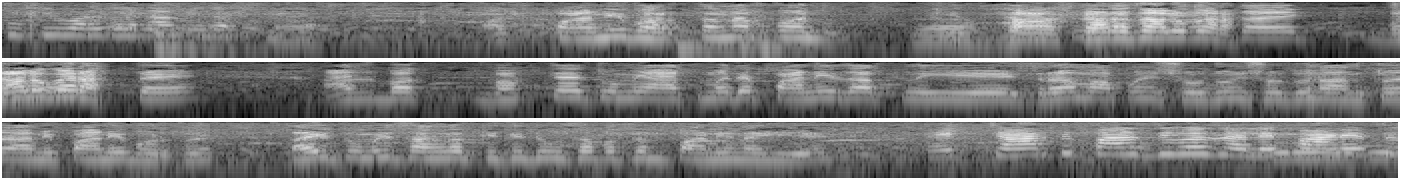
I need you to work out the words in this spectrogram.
कुठे वर्गात आम्ही नसतो. आज पाणी भरताना पण हा, करा, चालू करा. चालू करा. आज बघ बघताय तुम्ही आतमध्ये पाणी जात नाहीये. ड्रम आपण शोधून शोधून आणतोय आणि पाणी भरतोय. ताई तुम्ही सांगा किती दिवसापासून पाणी नाहीये? एक चार ते पाच दिवस झाले. पाण्याचं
